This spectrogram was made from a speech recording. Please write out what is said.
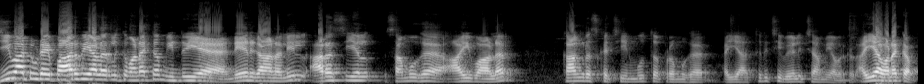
ஜீவா டுடே பார்வையாளர்களுக்கு வணக்கம். இன்றைய நேர்காணலில் அரசியல் சமூக ஆய்வாளர் காங்கிரஸ் கட்சியின் மூத்த பிரமுகர் ஐயா திருச்சி வேலுச்சாமி அவர்கள். ஐயா வணக்கம்.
